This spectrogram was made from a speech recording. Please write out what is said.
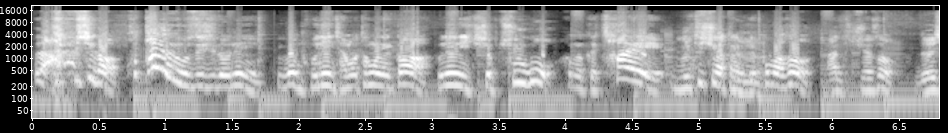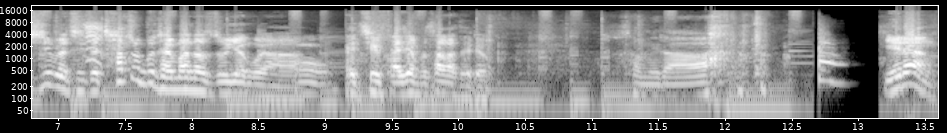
근데 아저씨가 호탕하게 웃으시더니 이건 본인이 잘못한 거니까 본인이 직접 치우고 그러면 그 차에 물티슈 같은 거 이렇게 음. 뽑아서 나한테 주셔서 너 씨발 진짜 차주분 잘 만나서 저기 한 거야. 어. 지금 다시 한번 사과드려. 감사합니다. 얘랑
